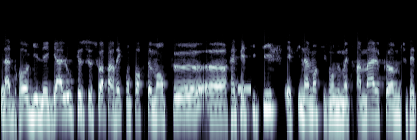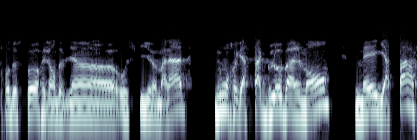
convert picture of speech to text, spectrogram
la drogue illégale ou que ce soit par des comportements peu euh, répétitifs et finalement qui vont nous mettre à mal comme je fais trop de sport et j'en deviens euh, aussi malade. Nous on regarde ça globalement mais il n'y a pas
